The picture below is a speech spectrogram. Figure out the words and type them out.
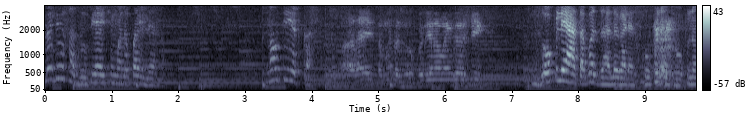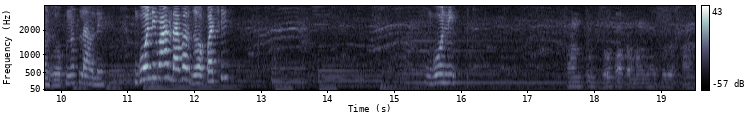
लय दिवसा झोप यायची मला पहिल्यानं. नव्हती येत का? झोप देणार नाही झोपले आता बस झालं गाड्या. झोपणं झोपणं झोपणंच लावले. गोणी बांधा बर झोपाची. गोणी. थांब तू झोप आता मग मी तुला सांग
